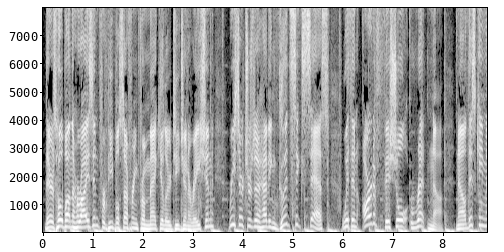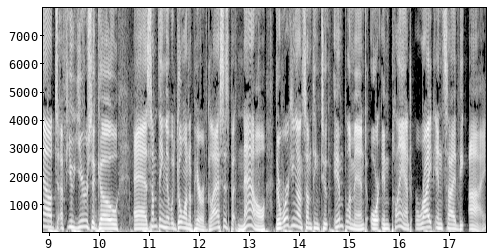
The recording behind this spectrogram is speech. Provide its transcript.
There's hope on the horizon for people suffering from macular degeneration. Researchers are having good success with an artificial retina. Now, this came out a few years ago as something that would go on a pair of glasses, but now they're working on something to implement or implant right inside the eye.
